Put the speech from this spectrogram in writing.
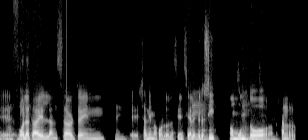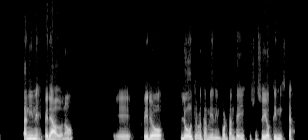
Eh, volatile, uncertain, eh, ya ni me acuerdo las iniciales, pero sí, un mundo tan, tan inesperado, ¿no? Eh, pero lo otro también importante es que yo soy optimista,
